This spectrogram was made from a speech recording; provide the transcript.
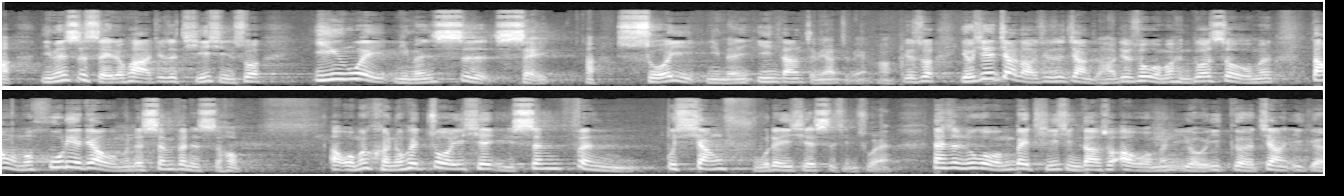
啊？你们是谁的话，就是提醒说。因为你们是谁啊，所以你们应当怎么样怎么样啊？比如说，有些教导就是这样子哈，就是说我们很多时候，我们当我们忽略掉我们的身份的时候，啊，我们可能会做一些与身份不相符的一些事情出来。但是如果我们被提醒到说，哦，我们有一个这样一个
